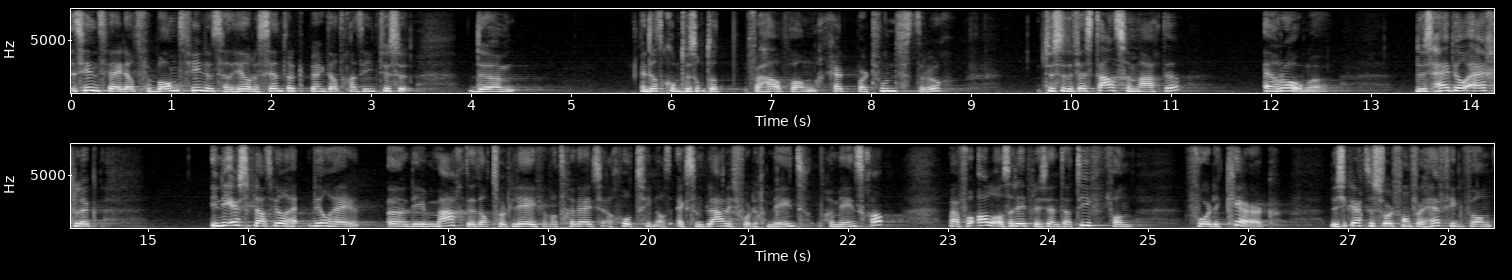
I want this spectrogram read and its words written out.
sinds wij dat verband zien, dus heel recentelijk ben ik dat gaan zien, tussen de. En dat komt dus op dat verhaal van Gert Partoens terug. Tussen de Vestaalse maagden en Rome. Dus hij wil eigenlijk, in de eerste plaats wil hij, wil hij uh, die maagden, dat soort leven, wat gewijd is aan God, zien als exemplarisch voor de gemeenschap. Maar vooral als representatief van, voor de kerk. Dus je krijgt een soort van verheffing van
